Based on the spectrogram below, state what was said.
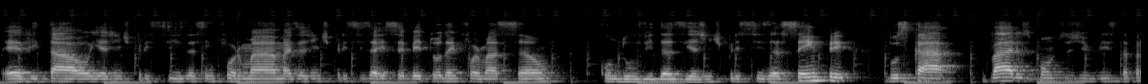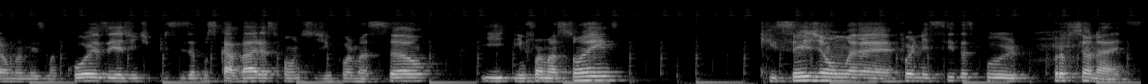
é vital e a gente precisa se informar, mas a gente precisa receber toda a informação com dúvidas e a gente precisa sempre buscar vários pontos de vista para uma mesma coisa e a gente precisa buscar várias fontes de informação e informações que sejam é, fornecidas por profissionais.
